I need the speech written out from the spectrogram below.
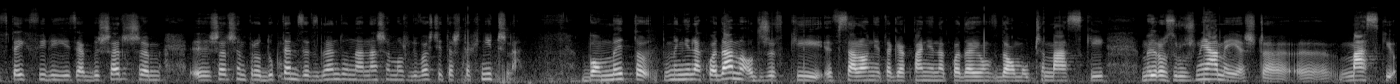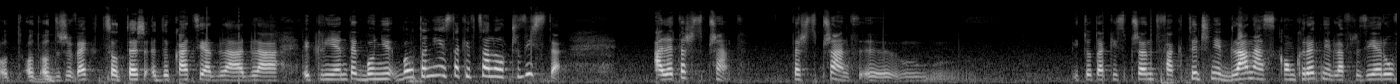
w tej chwili jest jakby szerszym, y, szerszym produktem ze względu na nasze możliwości też techniczne. Bo my, to, my nie nakładamy odżywki w salonie, tak jak panie nakładają w domu, czy maski. My rozróżniamy jeszcze y, maski od, od odżywek, co też edukacja dla, dla klientek, bo, nie, bo to nie jest takie wcale oczywiste. Ale też sprzęt. też sprzęt. I to taki sprzęt faktycznie dla nas, konkretnie dla fryzjerów,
